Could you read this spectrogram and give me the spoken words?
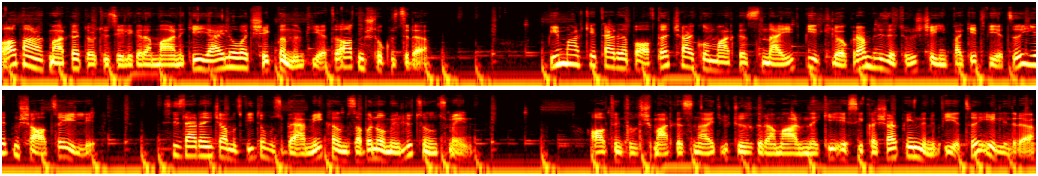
Balparmak marka 450 gram ağırlığındaki Yaylova çiçek balının fiyatı 69 lira. Bir marketlerde bu hafta Çaykur markasına ait 1 kilogram Rize Turist çayın paket fiyatı 76.50. Sizlerden ricamız videomuzu beğenmeyi, kanalımıza abone olmayı lütfen unutmayın. Altın Kılıç markasına ait 300 gram ağırlığındaki eski kaşar peynirinin fiyatı 50 lira.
